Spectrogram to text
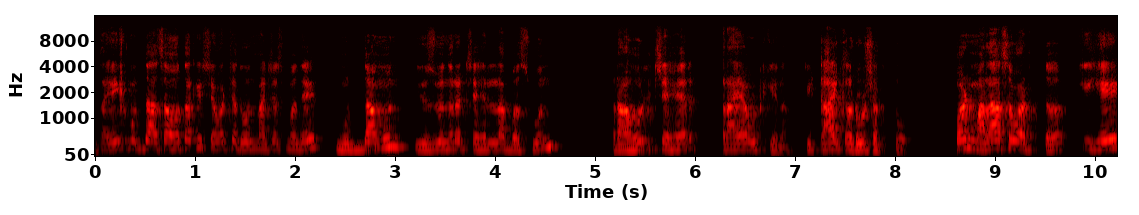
आता एक मुद्दा असा होता की शेवटच्या दोन मॅचेस मध्ये मुद्दामून युजवेंद्र चेहरला बसवून राहुल चेहर ट्राय आउट केला की काय करू शकतो. पण मला असं वाटतं की हे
